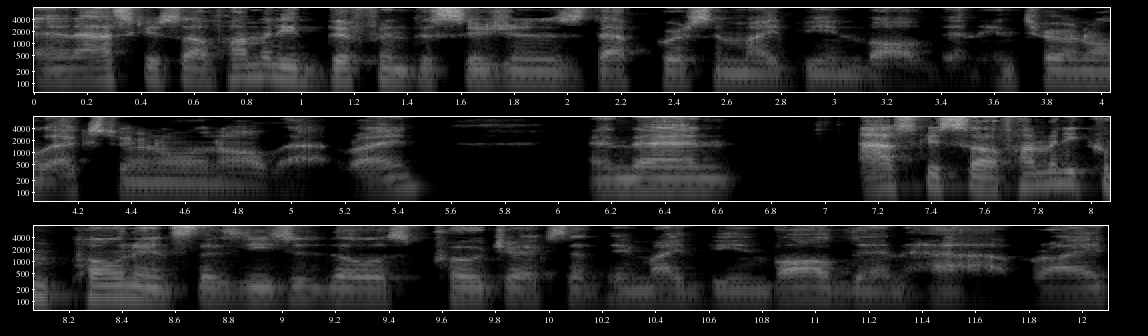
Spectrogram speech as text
And ask yourself how many different decisions that person might be involved in, internal, external, and all that, right? And then ask yourself how many components does each of those projects that they might be involved in have right?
